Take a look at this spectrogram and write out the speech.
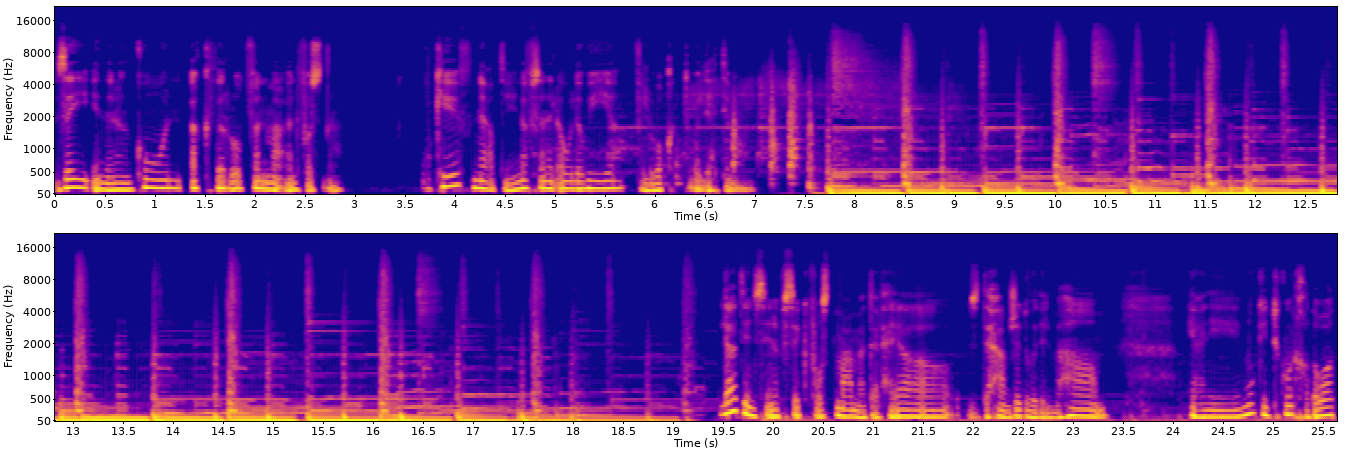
زي إننا نكون أكثر لطفا مع أنفسنا. وكيف نعطي نفسنا الأولوية في الوقت والاهتمام. لا تنسي نفسك في وسط معمعة الحياة ازدحام جدول المهام. يعني ممكن تكون خطوات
